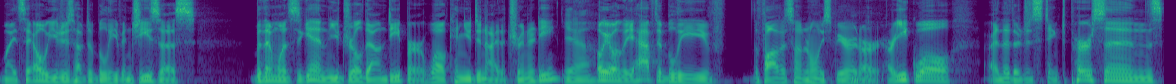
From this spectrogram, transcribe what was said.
might say, oh, you just have to believe in Jesus. But then once again, you drill down deeper. Well, can you deny the Trinity? Yeah. Okay, well, you have to believe the Father, Son, and Holy Spirit are, are equal and that they're distinct persons.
